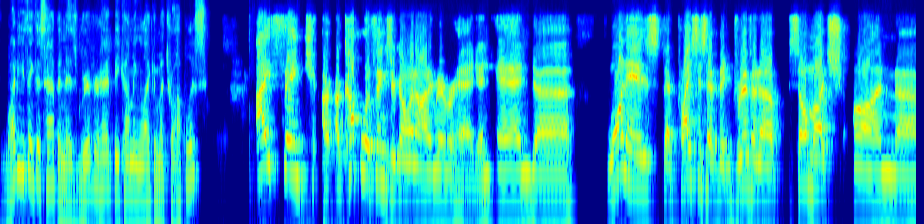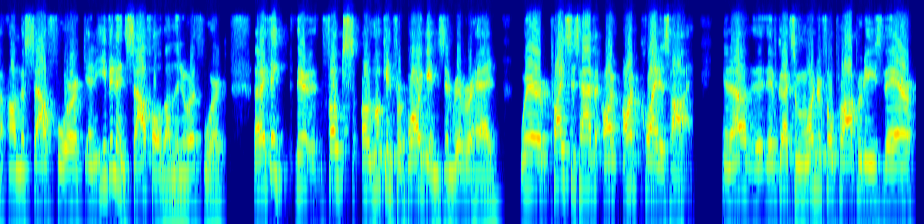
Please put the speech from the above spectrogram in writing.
Why do you think this happened? Is Riverhead becoming like a metropolis? I think a, a couple of things are going on in Riverhead, and and uh, one is that prices have been driven up so much on uh, on the South Fork and even in Southold on the North Fork that I think there folks are looking for bargains in Riverhead where prices have aren't, aren't quite as high. You know, they've got some wonderful properties there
